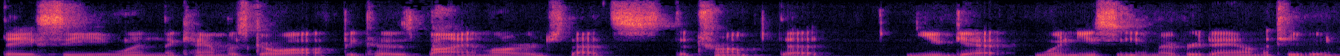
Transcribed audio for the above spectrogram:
they see when the cameras go off, because by and large, that's the Trump that you get when you see him every day on the TV.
